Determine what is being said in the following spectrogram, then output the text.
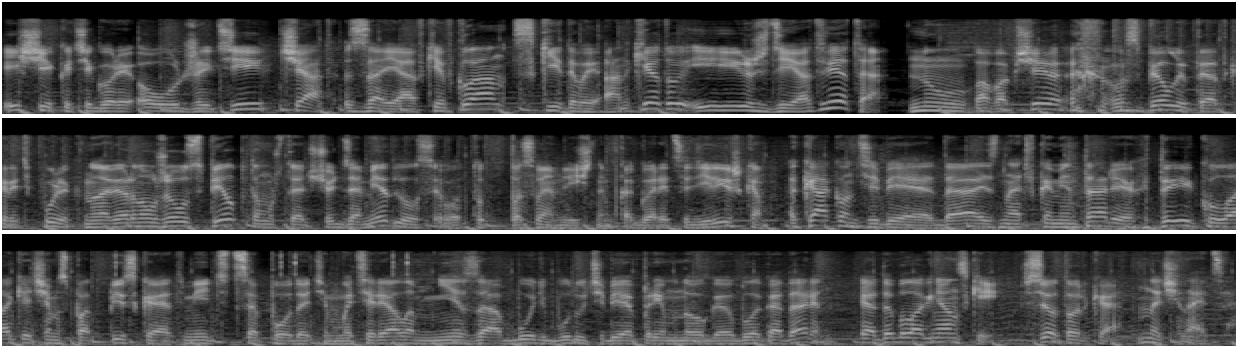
ищи категорию OGT, чат заявки в клан, скидывай анкету и жди ответа. Ну, а вообще, успел ли ты открыть пулик? Ну, наверное, уже успел, потому что я чуть-чуть замедлился, вот тут по своим личным, как говорится, делишкам. Как он тебе? Дай знать в комментариях, да и кулаки, чем с подпиской отметиться под этим материалом, не забудь, буду тебе премного благодарен. Это был Огнянский, все только начинается.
